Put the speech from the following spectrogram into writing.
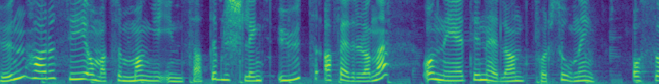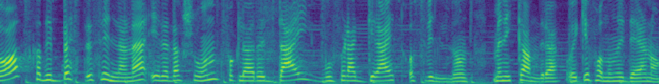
hun har å si om at så mange innsatte blir slengt ut av fedrelandet og ned til Nederland for soning. Og så skal de beste svindlerne i redaksjonen forklare deg hvorfor det er greit å svindle noen, men ikke andre, og ikke få noen ideer nå.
